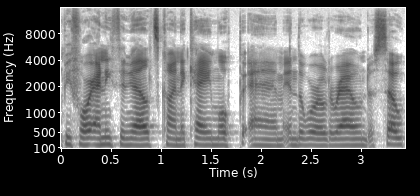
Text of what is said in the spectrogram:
before anything else kind of came up um, in the world around us so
